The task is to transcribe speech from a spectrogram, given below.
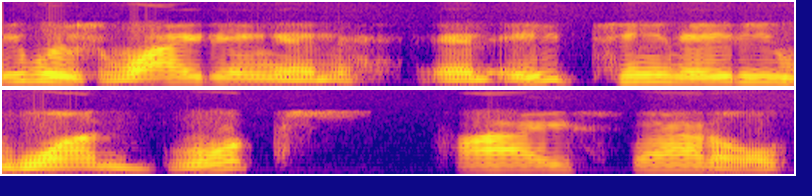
he was riding an an 1881 Brooks High Saddle,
